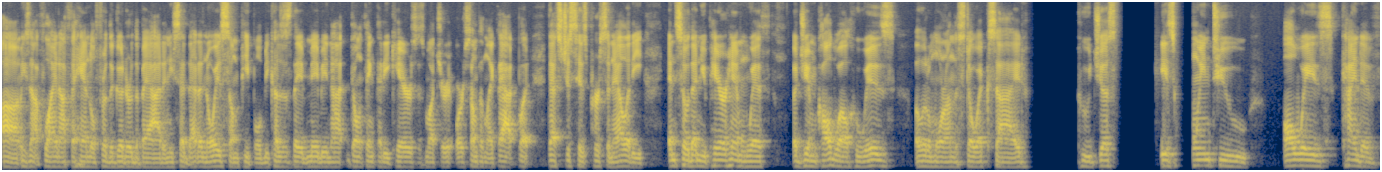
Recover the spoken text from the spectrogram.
uh, he's not flying off the handle for the good or the bad. And he said that annoys some people because they maybe not don't think that he cares as much or, or something like that. But that's just his personality. And so then you pair him with a Jim Caldwell who is a little more on the stoic side, who just is going to always kind of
